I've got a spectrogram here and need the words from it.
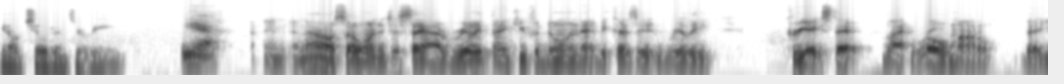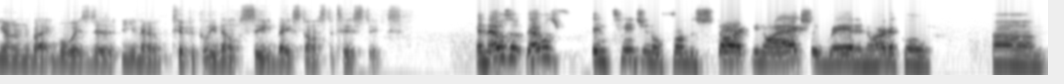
you know children to read yeah and and i also want to just say i really thank you for doing that because it really creates that black role model that young black boys did, you know typically don't see based on statistics. And that was a, that was intentional from the start. You know i actually read an article um,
